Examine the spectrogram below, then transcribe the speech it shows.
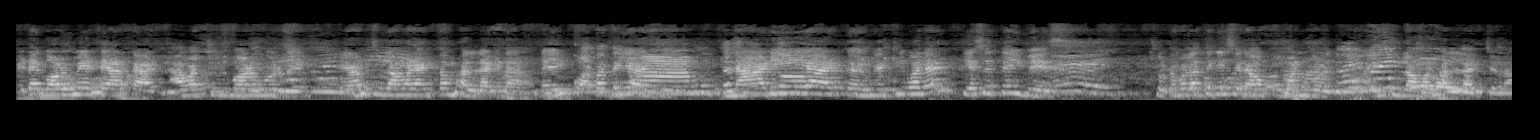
এটা গরমের হেয়ার কাট আবার চুল বড় করবে। এরকম চুল আমার একদম ভালো লাগে না। এই কথা থেকে আছে নারী আর ক- কি বলে? কেসেতেই বেশ। ছোটবেলা থেকে সেটা প্রমাণ করে দেবো এই চুল আমার ভালো লাগছে না।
